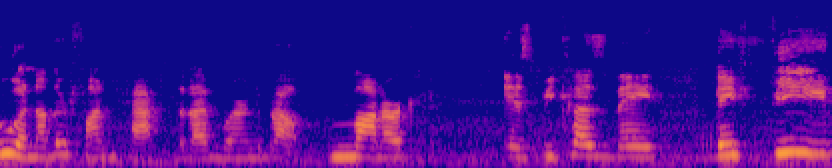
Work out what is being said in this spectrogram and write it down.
Ooh, another fun fact that I've learned about monarch is because they they feed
